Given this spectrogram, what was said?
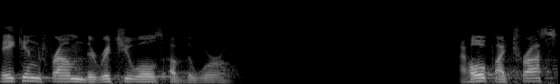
taken from the rituals of the world. I hope, I trust,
